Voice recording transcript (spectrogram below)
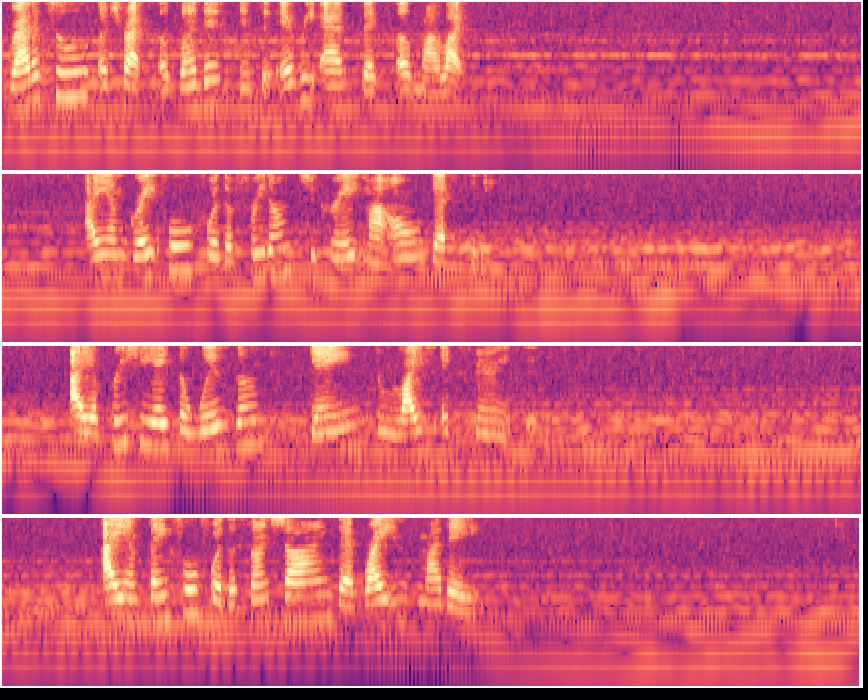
Gratitude attracts abundance into every aspect of my life. I am grateful for the freedom to create my own destiny. I appreciate the wisdom gained through life experiences. I am thankful for the sunshine that brightens my days.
